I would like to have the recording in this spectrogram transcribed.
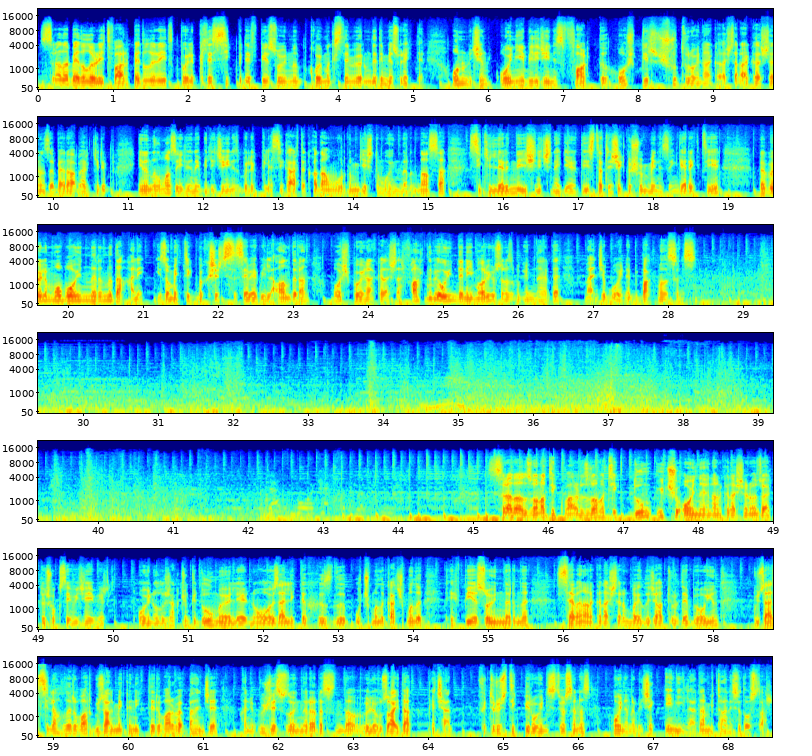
Sırada Battle Array var. Battle Array böyle klasik bir FPS oyunu koymak istemiyorum dedim ya sürekli. Onun için oynayabileceğiniz farklı, hoş bir shooter oyunu arkadaşlar. Arkadaşlarınızla beraber girip inanılmaz eğlenebileceğiniz böyle klasik artık adam vurdum geçtim oyunlarındansa skill'lerin de işin içine girdiği, stratejik düşünmenizin gerektiği ve böyle mob oyunlarını da hani izometrik bakış açısı sebebiyle andıran hoş bir oyun arkadaşlar. Farklı bir oyun deneyimi arıyorsanız bugünlerde bence bu oyuna bir bakmalısınız. Sırada Zonatic var. Zonatic Doom 3'ü oynayan arkadaşların özellikle çok seveceği bir oyun olacak. Çünkü Doom öğelerini, o özellikle hızlı, uçmalı, kaçmalı FPS oyunlarını seven arkadaşların bayılacağı türde bir oyun. Güzel silahları var, güzel mekanikleri var ve bence hani ücretsiz oyunlar arasında öyle uzayda geçen fütüristik bir oyun istiyorsanız oynanabilecek en iyilerden bir tanesi dostlar.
